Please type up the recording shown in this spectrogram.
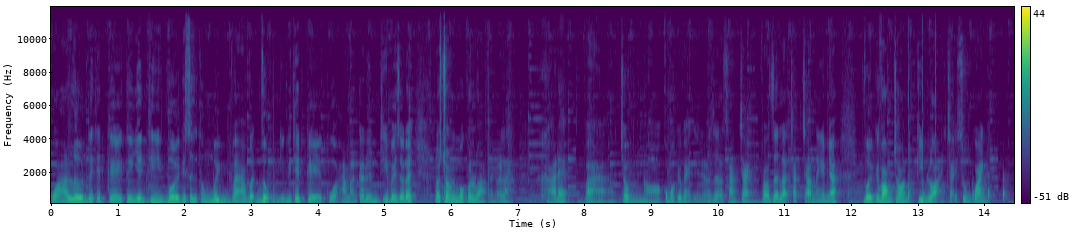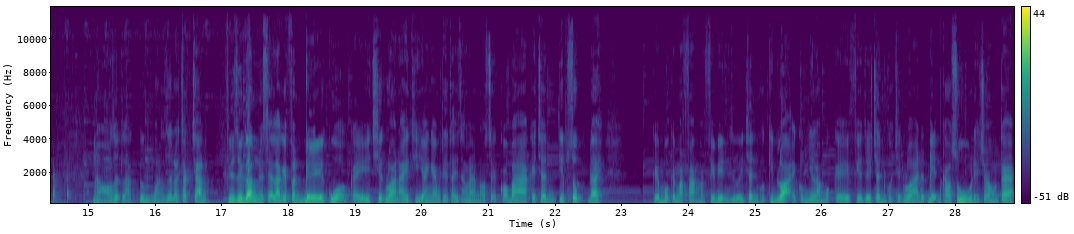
quá lớn về thiết kế, Tuy nhiên thì với cái sự thông minh và vận dụng những cái thiết kế của Harman Kardon thì bây giờ đây, Nó cho mình một con loa phải nói là khá đẹp và trông nó có một cái vẻ gì nó rất là sang chảnh và rất là chắc chắn anh em nhé với cái vòng tròn kim loại chạy xung quanh, nó rất là cứng và nó rất là chắc chắn. Phía dưới gầm này sẽ là cái phần đế của cái chiếc loa này thì anh em có thể thấy rằng là nó sẽ có ba cái chân tiếp xúc. Đây, cái một cái mặt phẳng ở phía bên dưới chân của kim loại cũng như là một cái phía dưới chân của chiếc loa được đệm cao su để cho chúng ta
